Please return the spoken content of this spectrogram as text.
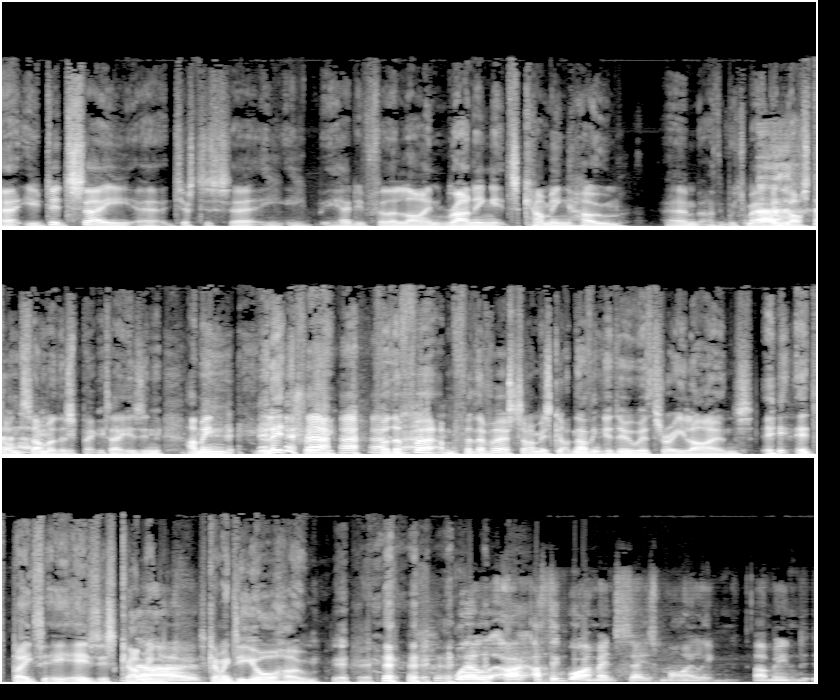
Uh, you did say, uh, just as uh, he, he, headed for the line, running, it's coming home. Um, which may have been lost on some of the spectators. In, I mean, literally for the fir- for the first time, it's got nothing to do with three lions. It, it's basically it is. It's coming. No. It's coming to your home. well, I, I, think what I meant to say is miling. I mean,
